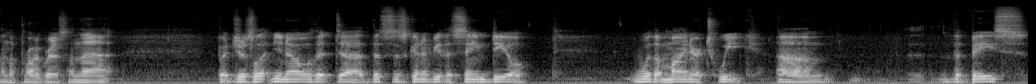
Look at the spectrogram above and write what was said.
on the progress on that. But just letting you know that uh, this is going to be the same deal with a minor tweak. Um, the base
